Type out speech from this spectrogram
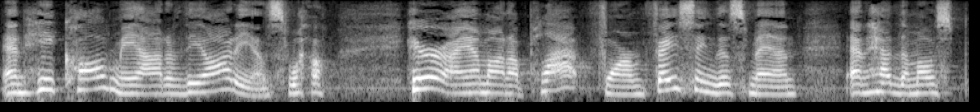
And he called me out of the audience. Well, here I am on a platform facing this man and had the most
